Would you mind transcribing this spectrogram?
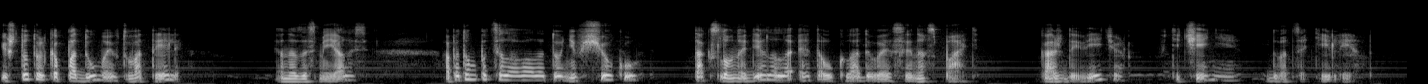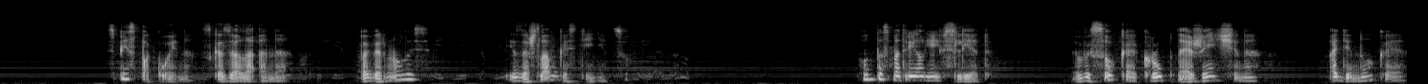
И что только подумают в отеле. Она засмеялась, а потом поцеловала Тони в щеку, так, словно делала это, укладывая сына спать каждый вечер в течение двадцати лет. «Спи спокойно», — сказала она, повернулась и зашла в гостиницу. Он посмотрел ей вслед. Высокая, крупная женщина, одинокая,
